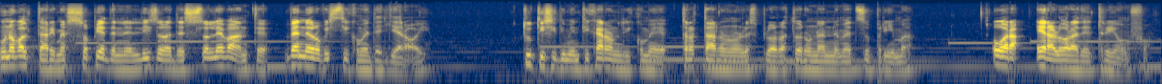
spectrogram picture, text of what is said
una volta rimesso piede nell'isola del Sollevante, vennero visti come degli eroi. Tutti si dimenticarono di come trattarono l'esploratore un anno e mezzo prima. Ora era l'ora del trionfo.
